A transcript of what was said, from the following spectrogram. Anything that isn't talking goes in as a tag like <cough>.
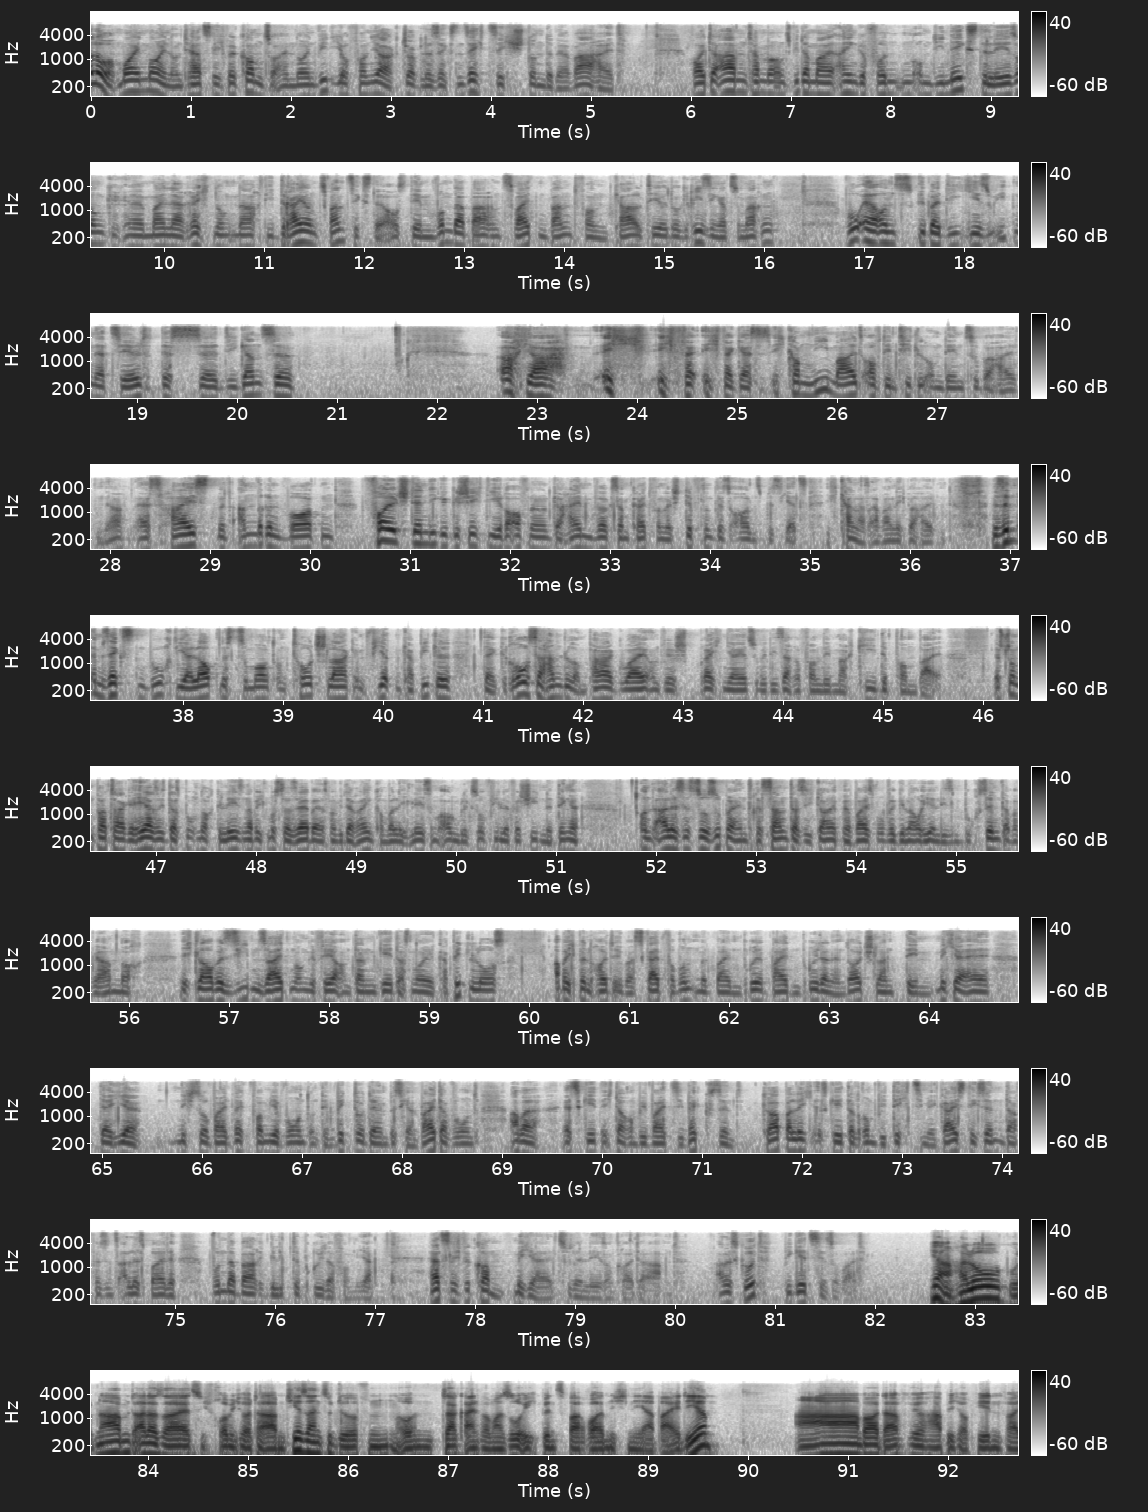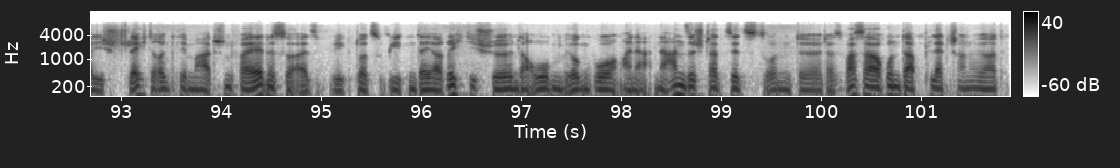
Hallo, moin moin und herzlich willkommen zu einem neuen Video von Jörg Joggle 66 Stunde der Wahrheit. Heute Abend haben wir uns wieder mal eingefunden, um die nächste Lesung äh, meiner Rechnung nach die 23. aus dem wunderbaren zweiten Band von Karl Theodor Griesinger zu machen, wo er uns über die Jesuiten erzählt, dass äh, die ganze Ach ja, ich, ich, ich vergesse es. Ich komme niemals auf den Titel, um den zu behalten. Ja? Es heißt mit anderen Worten vollständige Geschichte ihrer offenen und geheimen Wirksamkeit von der Stiftung des Ordens bis jetzt. Ich kann das einfach nicht behalten. Wir sind im sechsten Buch, die Erlaubnis zu Mord und Totschlag, im vierten Kapitel, der große Handel um Paraguay und wir sprechen ja jetzt über die Sache von dem Marquis de Pombal. Ist schon ein paar Tage her, dass ich das Buch noch gelesen habe. Ich muss da selber erstmal wieder reinkommen, weil ich lese im Augenblick so viele verschiedene Dinge und alles ist so super interessant, dass ich gar nicht mehr weiß, wo wir genau hier in diesem Buch sind. Aber wir haben noch, ich glaube, sieben Seiten ungefähr und dann geht das neue Kapitel los. Aber ich bin heute über Skype verbunden mit meinen Brü beiden Brüdern in Deutschland, dem Michael, der hier nicht so weit weg von mir wohnt und dem Viktor, der ein bisschen weiter wohnt. Aber es geht nicht darum, wie weit sie weg sind körperlich, es geht darum, wie dicht sie mir geistig sind. Dafür sind es alles beide wunderbare, geliebte Brüder von mir. Herzlich willkommen, Michael, zu der Lesung heute Abend. Alles gut? Wie geht's dir soweit? Ja, hallo, guten Abend allerseits. Ich freue mich heute Abend hier sein zu dürfen und sag einfach mal so, ich bin zwar räumlich näher bei dir, aber dafür habe ich auf jeden Fall die schlechteren klimatischen Verhältnisse als Viktor zu bieten, der ja richtig schön da oben irgendwo an einer Hansestadt sitzt und äh, das Wasser runterplätschern hört.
